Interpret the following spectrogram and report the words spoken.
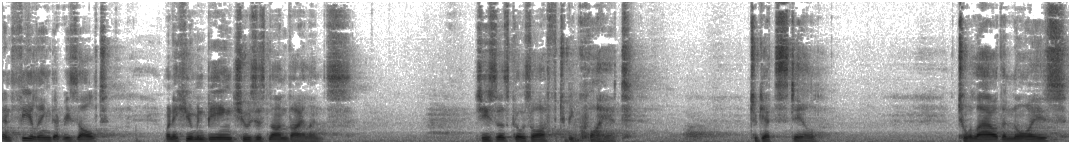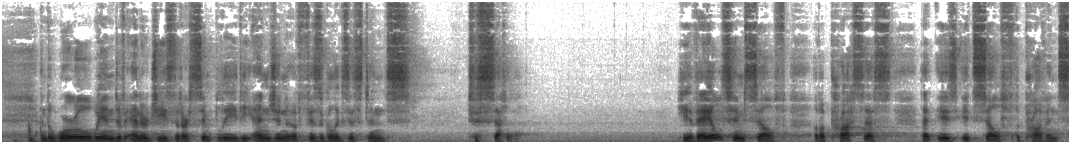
and feeling that result when a human being chooses nonviolence, Jesus goes off to be quiet, to get still, to allow the noise and the whirlwind of energies that are simply the engine of physical existence to settle. He avails himself of a process that is itself the province,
